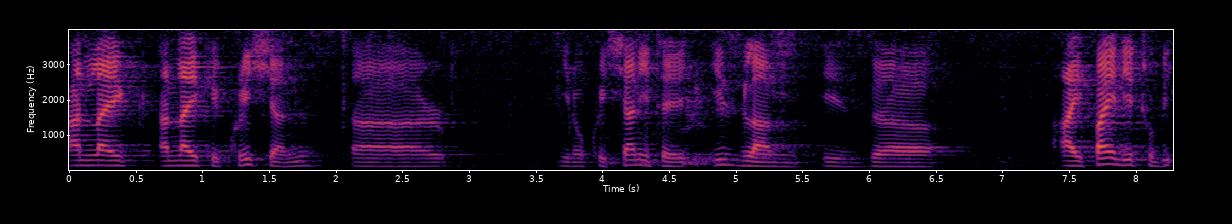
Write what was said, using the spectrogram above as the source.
unlike, unlike Christians, uh, you know, Christianity, Islam is, uh, I find it to be,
